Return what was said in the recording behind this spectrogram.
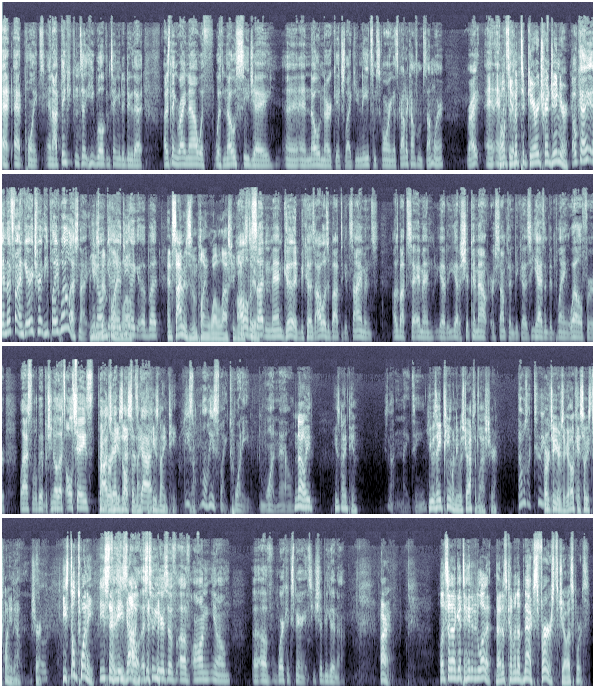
at at points, and I think he can. T- he will continue to do that. I just think right now with with no CJ and, and no Nurkic, like you need some scoring. It's got to come from somewhere, right? And, and well give a- it to Gary Trent Jr. Okay, and that's fine. Gary Trent, he played well last night. You He's know, been playing uh, well. uh, but and Simons has been playing well the last few games all of a too. sudden, man, good because I was about to get Simons. I was about to say, hey, man, you got to you got to ship him out or something because he hasn't been playing well for last little bit. But you know, that's Olshey's project. Remember, he's that's also his 19, guy. he's 19 He's well, he's like 21 now. no he he's 19 He's not 19. he was 18 when he was drafted last year That was like two years. or two ago. years ago okay so he's 20 now sure so- he's still 20 He's And he's gone. oh, that's two years of of on you know uh, of work experience. He should be good now. All right. Let's uh, get to hate it or love it. That is coming up next. First, Joe at Sports.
